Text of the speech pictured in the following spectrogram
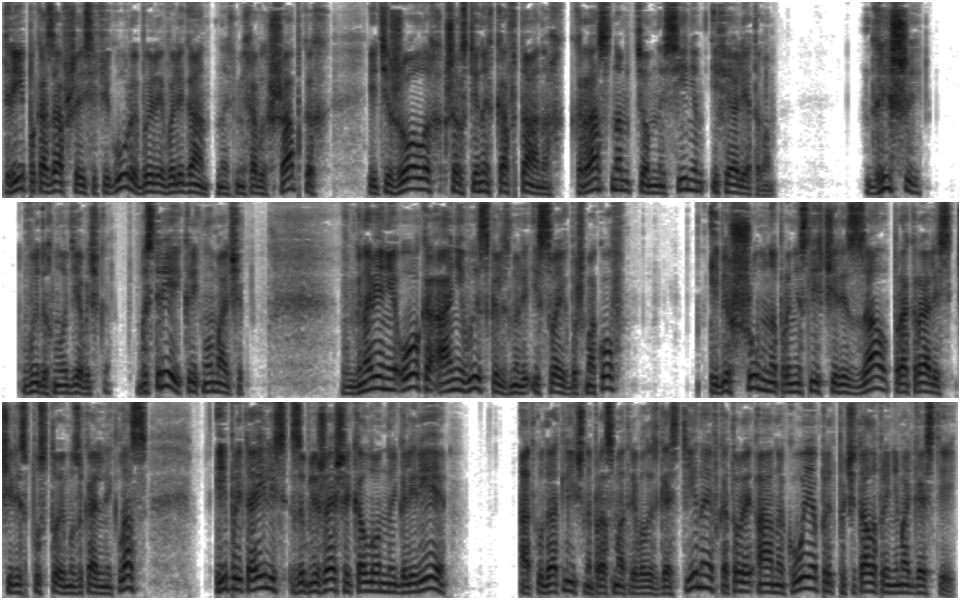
Три показавшиеся фигуры были в элегантных меховых шапках — и тяжелых шерстяных кафтанах, красном, темно-синем и фиолетовом. «Греши!» — выдохнула девочка. «Быстрее!» — крикнул мальчик. В мгновение ока они выскользнули из своих башмаков и бесшумно пронеслись через зал, прокрались через пустой музыкальный класс и притаились за ближайшей колонной галереи, откуда отлично просматривалась гостиная, в которой Анна Куя предпочитала принимать гостей.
